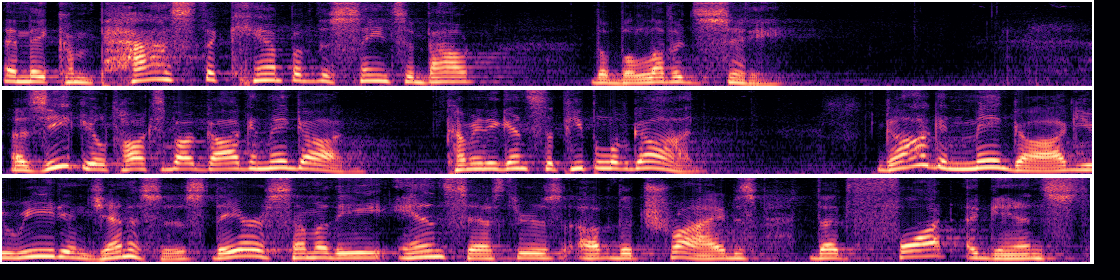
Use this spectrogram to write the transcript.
and they compassed the camp of the saints about the beloved city. Ezekiel talks about Gog and Magog coming against the people of God. Gog and Magog, you read in Genesis, they are some of the ancestors of the tribes that fought against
